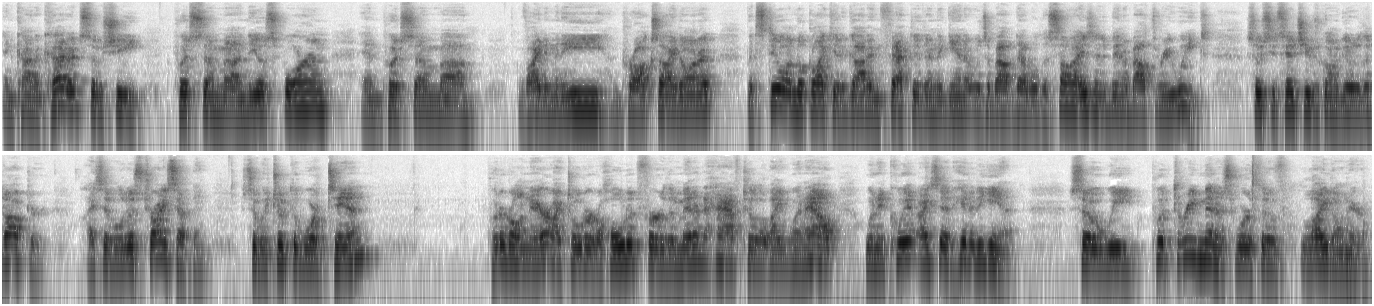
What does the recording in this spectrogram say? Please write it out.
and kind of cut it. So she put some uh, neosporin and put some uh, vitamin E and peroxide on it. But still it looked like it had got infected and again it was about double the size and it had been about three weeks. So she said she was going to go to the doctor. I said, well, let's try something. So we took the Warp 10, put it on there. I told her to hold it for the minute and a half till the light went out. When it quit, I said, hit it again. So we put three minutes worth of light on there.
